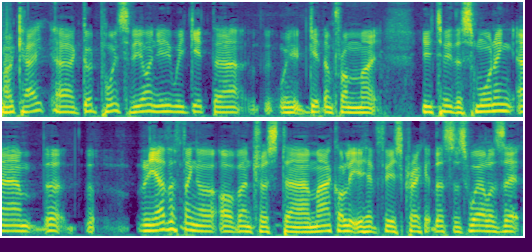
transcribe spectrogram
Okay, uh, good points of view on you. We get uh, we get them from uh, you two this morning. Um, the, the other thing of, of interest, uh, Mark, I'll let you have first crack at this as well, is that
